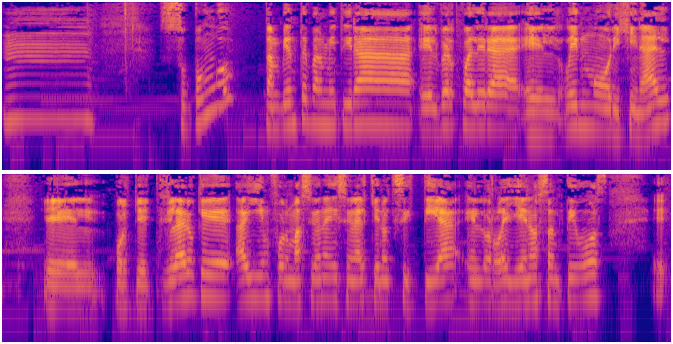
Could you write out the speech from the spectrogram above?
mm, supongo también te permitirá el ver cuál era el ritmo original el, porque claro que hay información adicional que no existía en los rellenos antiguos. Eh,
